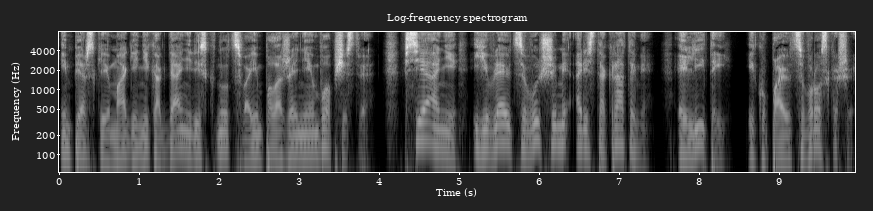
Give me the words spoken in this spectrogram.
Имперские маги никогда не рискнут своим положением в обществе. Все они являются высшими аристократами, элитой и купаются в роскоши.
